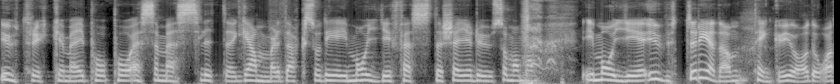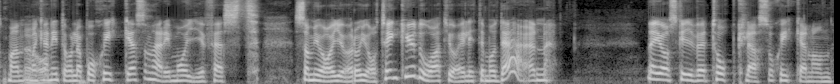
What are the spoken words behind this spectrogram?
uttrycker mig på, på sms lite gammeldags och det är emoji-fester säger du som om man, emoji är ute redan tänker jag då. Att man, man Ja. kan inte hålla på och skicka sån här emoji-fest som jag gör och jag tänker ju då att jag är lite modern. När jag skriver toppklass och skickar någon,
